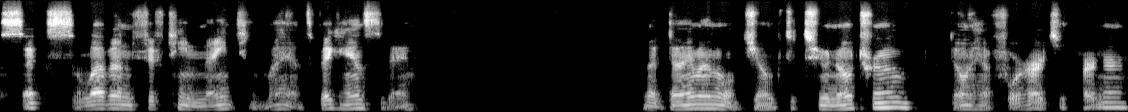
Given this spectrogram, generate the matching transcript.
Six, 11, 15, 19. Man, it's big hands today. The diamond will jump to two no trump. Don't have four hearts with partner.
